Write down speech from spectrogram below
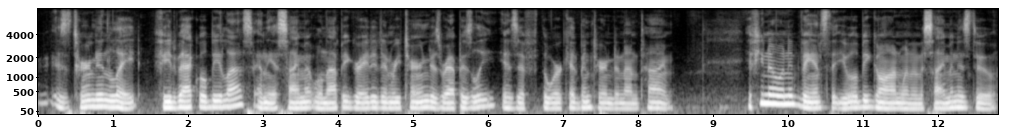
is turned in late, feedback will be less and the assignment will not be graded and returned as rapidly as if the work had been turned in on time. If you know in advance that you will be gone when an assignment is due,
